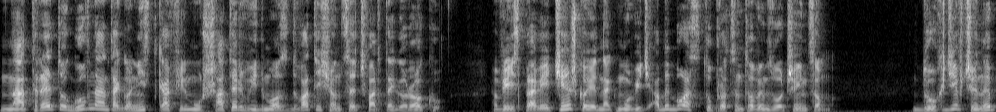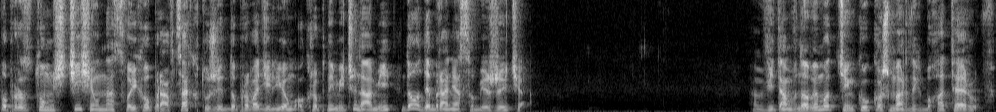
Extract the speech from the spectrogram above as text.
Natre to główna antagonistka filmu Shatter Widmo z 2004 roku. W jej sprawie ciężko jednak mówić, aby była stuprocentowym złoczyńcą. Duch dziewczyny po prostu mści się na swoich oprawcach, którzy doprowadzili ją okropnymi czynami do odebrania sobie życia. Witam w nowym odcinku Koszmarnych Bohaterów.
